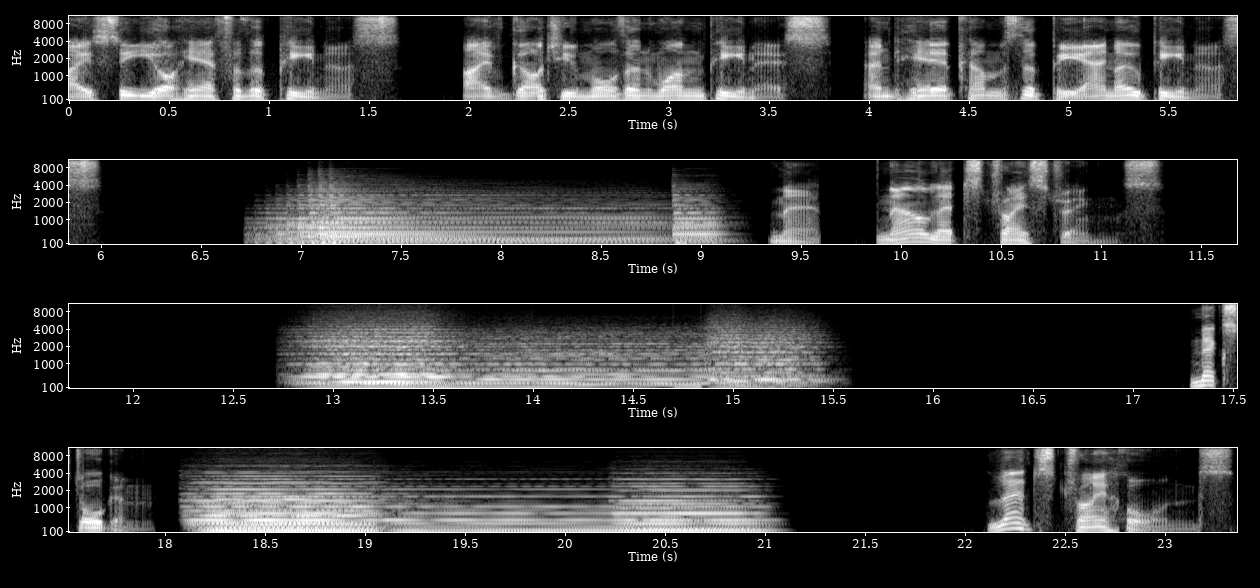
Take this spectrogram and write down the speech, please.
I see you're here for the penis. I've got you more than one penis, and here comes the piano penis. Man. Now let's try strings. Next organ. Let's try horns.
